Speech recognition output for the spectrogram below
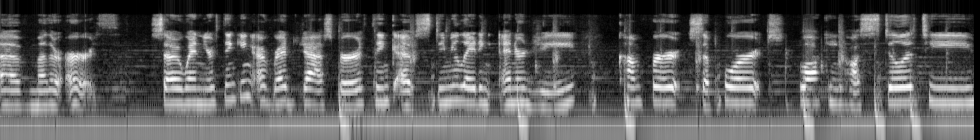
of Mother Earth. So when you're thinking of red jasper, think of stimulating energy comfort, support, blocking hostility,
